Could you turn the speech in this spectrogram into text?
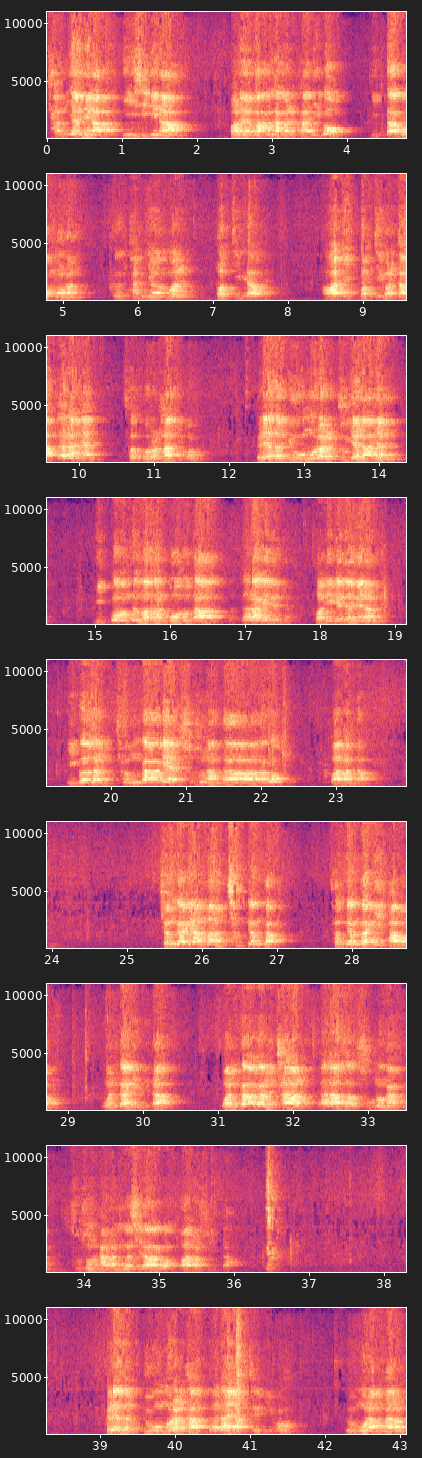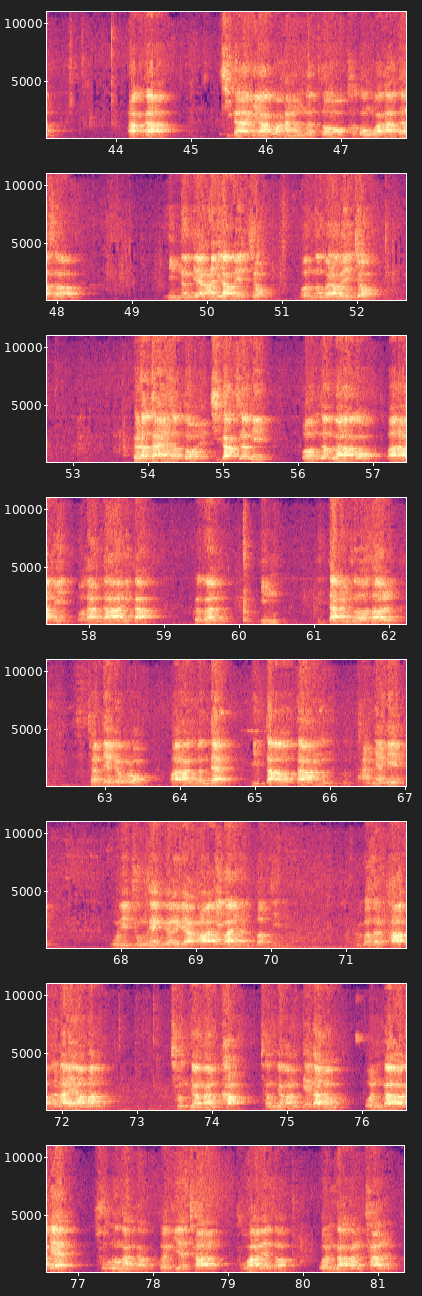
잡념이나 인식이나 어느 망상을 가지고 있다고 보는 그 관념을 법집이라고 해요. 아직 법집을 다 떠나면 선고를 하죠. 그래서 유물을 구견하면 있고 없는 것을 모두 다 떠나게 되면 버리게 되면 이것을 정각에 수순한다라고 말한다. 정각이란 말은 청정각, 청정각이 바로 원각입니다. 원각을 잘 따라서 수능하는, 수순하는 것이라고 말할 수 있다. 그래서 유물을 다 떠나야 되지요. 유물한 말은 아까 지각이라고 하는 것도 허공과 같아서 있는 게 아니라고 했죠. 없는 거라고 했죠. 그렇다 해서 또 지각성이 없는 거라고 말하지 못한다 하니까. 그건 있, 있다는 것을 전제적으로 말한 건데 있다 없다 하는 그 관념이 우리 중생들에게 아지가 있는 법칙이 그것을 다 떠나야만 청정한 각, 청정한 깨달음 원각에 순응한다고. 거기에 잘 부합해서 원각을 잘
